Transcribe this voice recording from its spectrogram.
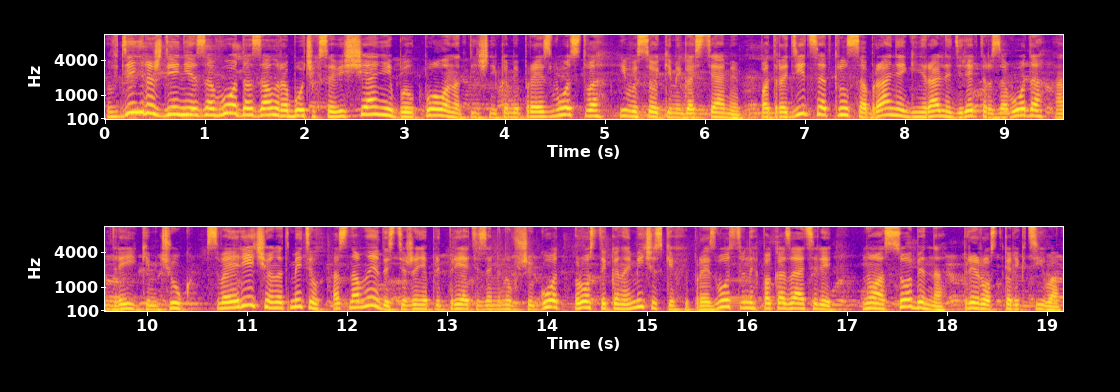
В день рождения завода зал рабочих совещаний был полон отличниками производства и высокими гостями. По традиции открыл собрание генеральный директор завода Андрей Кимчук. В своей речи он отметил основные достижения предприятия за минувший год, рост экономических и производственных показателей, но особенно прирост коллектива.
